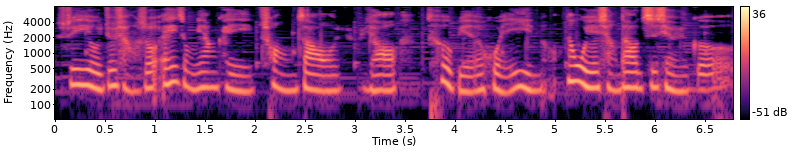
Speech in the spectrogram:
所以我就想说，哎，怎么样可以创造比较特别的回忆呢？那我也想到之前有一个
